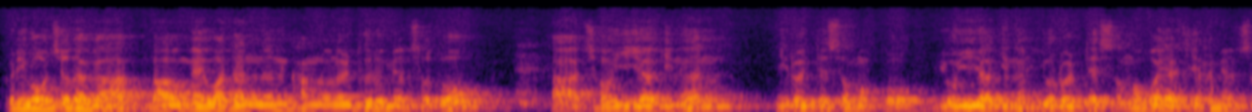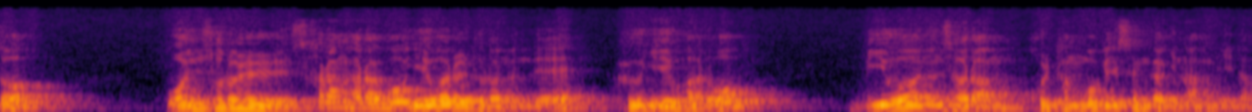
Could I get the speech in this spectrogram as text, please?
그리고 어쩌다가 마음에 와닿는 강론을 들으면서도 아, 저 이야기는 이럴 때 써먹고 요 이야기는 요럴 때 써먹어야지 하면서 원수를 사랑하라고 예화를 들었는데 그 예화로 미워하는 사람 골탕 먹일 생각이나 합니다.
